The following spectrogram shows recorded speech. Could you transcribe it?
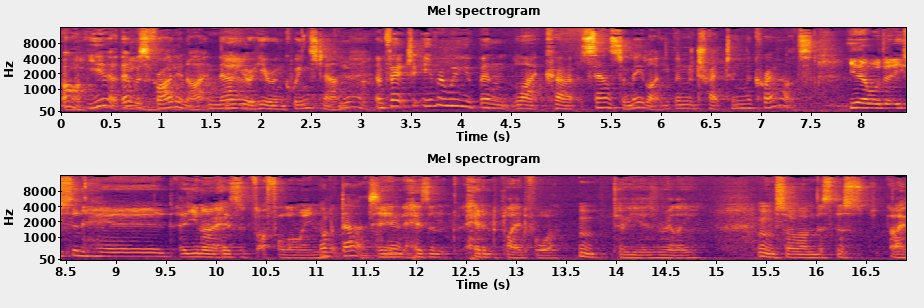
Oh yeah, that was Friday night, and now Yeah. you're here in Queenstown. Yeah. In fact, everywhere you've been, like, uh, sounds to me like you've been attracting the crowds. Yeah, well, the Eastern had uh, you know has a following. Well, it does. and yeah. hasn't hadn't played for Mm. two years really. Mm. So um, this this I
